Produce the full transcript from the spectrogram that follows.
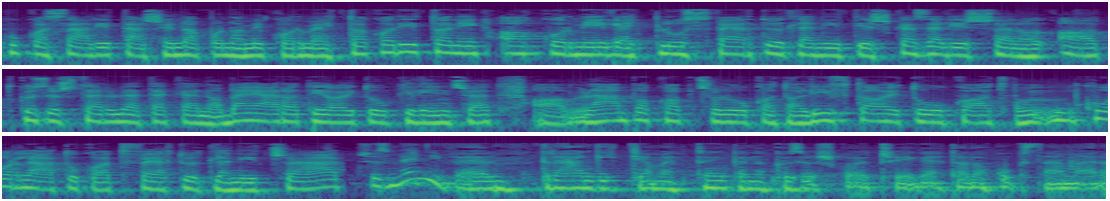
kukaszállítási napon, amikor megy takarítani, akkor még egy plusz fertőtlenítés kezeléssel a, a közös területeken a bejárati ajtókilincset, a lámpakapcsolókat, a liftajtókat, a korlátokat fertőtlenítse át. És ez mennyivel drágítja meg tulajdonképpen a közös költséget a lakók számára?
